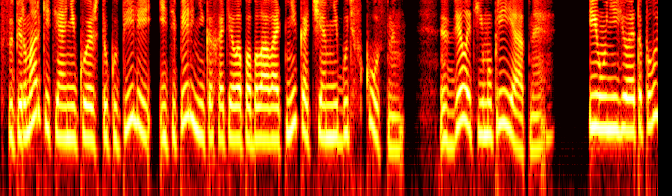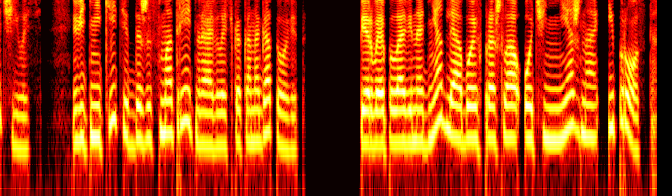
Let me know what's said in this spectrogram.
В супермаркете они кое-что купили, и теперь Ника хотела побаловать Ника чем-нибудь вкусным, сделать ему приятное. И у нее это получилось. Ведь Никите даже смотреть нравилось, как она готовит. Первая половина дня для обоих прошла очень нежно и просто.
